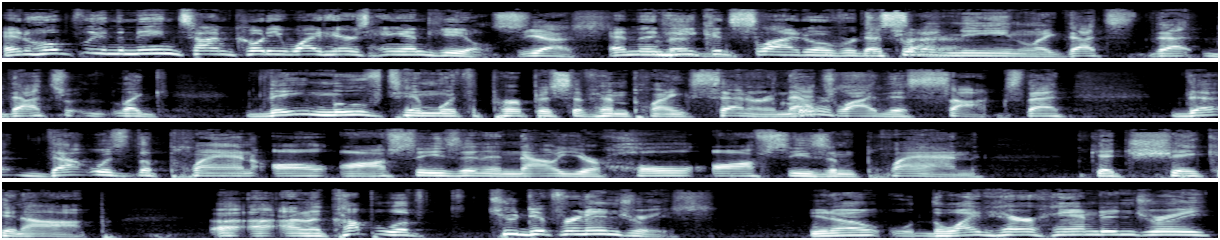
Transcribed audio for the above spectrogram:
And hopefully, in the meantime, Cody Whitehair's hand heals. Yes. and then he That- could slide over. That's to what I mean. Like that's that that's like they moved him with the purpose of him playing center, and that's why this sucks. That that that was the plan all off season, and now your whole off season plan gets shaken up uh, on a couple of two different injuries. You know, the Whitehair hand injury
